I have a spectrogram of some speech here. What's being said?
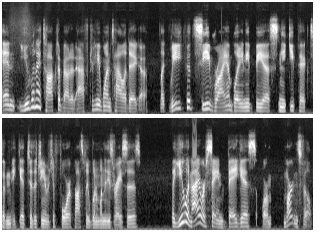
And you and I talked about it after he won Talladega. Like we could see Ryan Blaney be a sneaky pick to make it to the championship four and possibly win one of these races. But you and I were saying Vegas or Martinsville.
